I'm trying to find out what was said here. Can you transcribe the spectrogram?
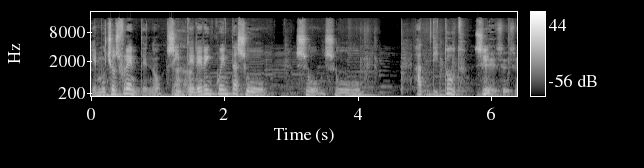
en muchos frentes, ¿no? Sin tener en cuenta su, su, su aptitud, ¿sí? Sí, sí,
